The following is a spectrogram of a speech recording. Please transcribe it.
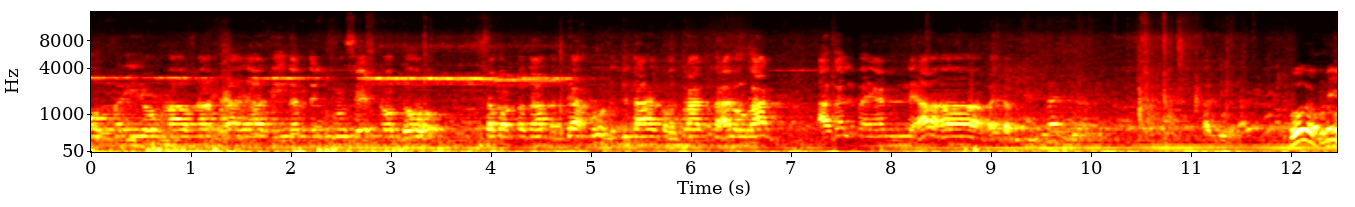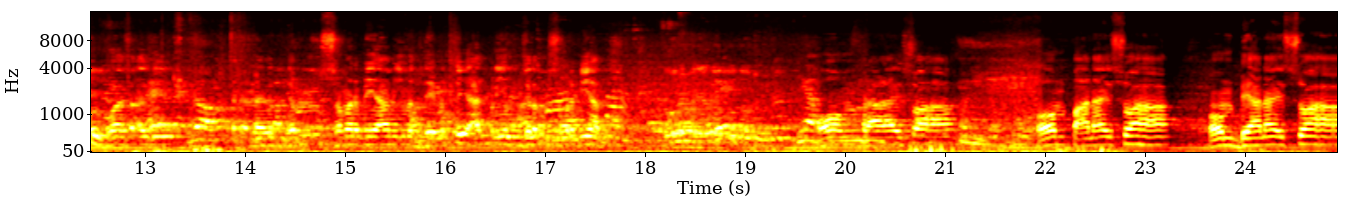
ओम श्रेष्ठोभ्यो समर्थता प्रत्याभूत दिता तोत्रा तथा लोगान। अगल नैवेद्यं समर्पयामि मध्ये मध्ये आत्मनीयं जलं समर्पयामि। ओम प्राणाय स्वाहा ओम पानाय स्वाहा ओम व्यानाय स्वाहा।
